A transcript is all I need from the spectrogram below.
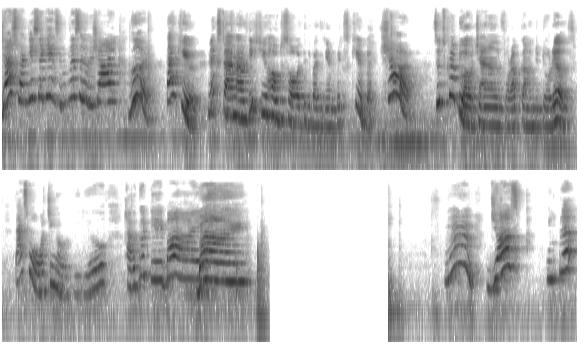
Just 20 seconds. Impressive, Vishal. Good. Thank you. Next time I will teach you how to solve a 3 by 3 Rubik's Cube. Sure. Subscribe to our channel for upcoming tutorials. Thanks for watching our video. Have a good day. Bye. Bye! Hmm, just impress.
